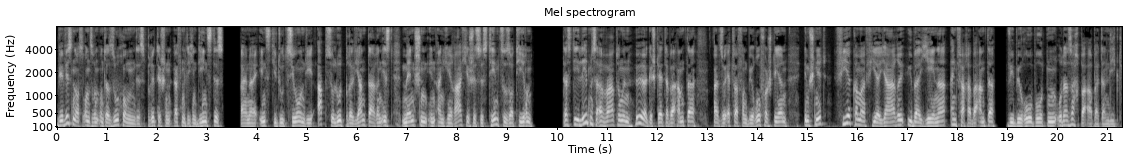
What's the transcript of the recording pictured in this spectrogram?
Wir wissen aus unseren Untersuchungen des britischen öffentlichen Dienstes, einer Institution, die absolut brillant darin ist, Menschen in ein hierarchisches System zu sortieren, dass die Lebenserwartungen höher gestellter Beamter, also etwa von Bürovorstehern, im Schnitt 4,4 Jahre über jener einfacher Beamter wie Büroboten oder Sachbearbeitern liegt.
